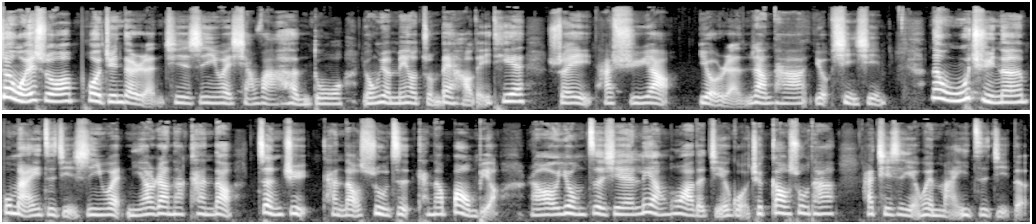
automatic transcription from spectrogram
所以我会说，破军的人其实是因为想法很多，永远没有准备好的一天，所以他需要有人让他有信心。那舞曲呢？不满意自己，是因为你要让他看到证据，看到数字，看到报表。然后用这些量化的结果去告诉他，他其实也会满意自己的。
